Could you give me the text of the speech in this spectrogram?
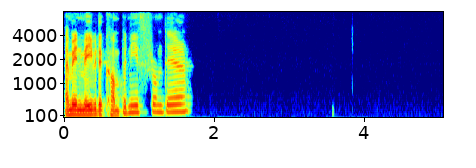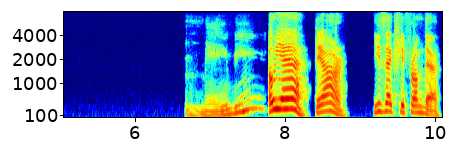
I mean, maybe the company is from there. maybe. Oh yeah, they are. He's actually from there.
